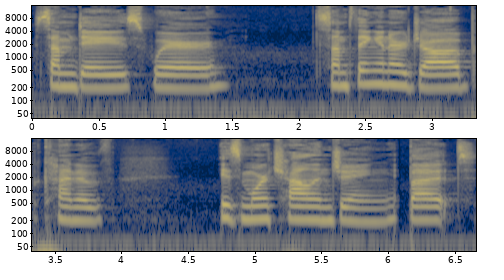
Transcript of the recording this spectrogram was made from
some days where something in our job kind of is more challenging, but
